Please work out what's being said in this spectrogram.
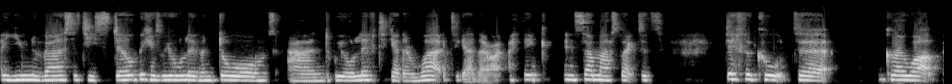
a university still because we all live in dorms and we all live together and work together. I, I think in some aspects it's difficult to grow up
